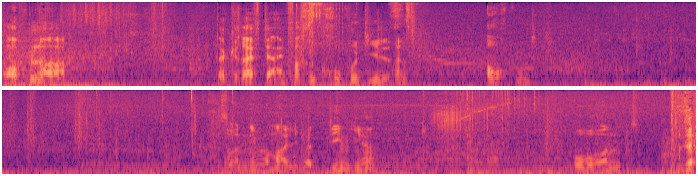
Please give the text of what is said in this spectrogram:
Hoppla. Da greift er einfach ein Krokodil an. Auch gut. So, dann nehmen wir mal lieber den hier. Und... Zip.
